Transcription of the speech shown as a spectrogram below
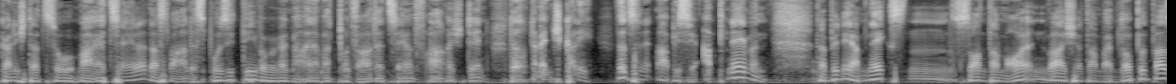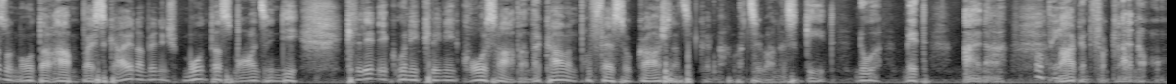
kann ich dazu mal erzählen. Das war alles positiv, aber wenn mir einer was privat erzählt, frage ich den. Da sagt der Mensch, Kalli, würdest du nicht mal ein bisschen abnehmen? Da bin ich am nächsten Sonntagmorgen, war ich ja dann beim Doppelpass und Montagabend bei Sky, dann bin ich montags morgens in die Klinik, Uniklinik Großhadern. Da kam ein Professor Karsch, sagt, Sie können machen, was Sie wollen. Es geht nur mit einer OP. Magenverkleinerung.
